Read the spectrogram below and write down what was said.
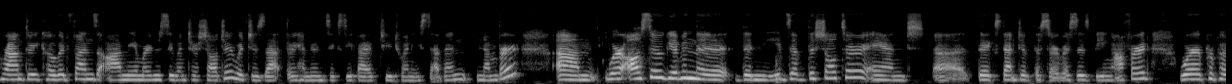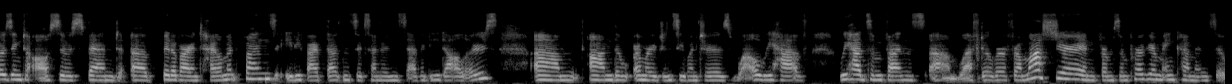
round three COVID funds on the emergency winter shelter, which is that 365 227 number. Um, we're also given the the needs of the shelter and uh, the extent of the services being offered. We're proposing to also spend a bit of our entitlement funds, $85,670 um, on the emergency winter as well. We have we had some funds um, left over from last year and from some program income, and so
